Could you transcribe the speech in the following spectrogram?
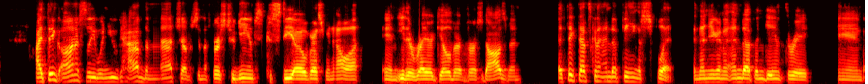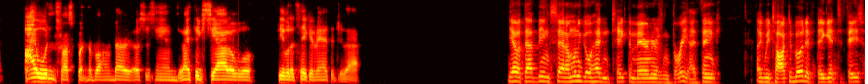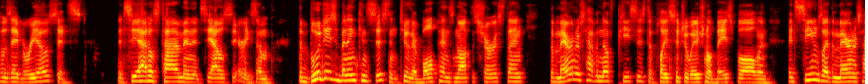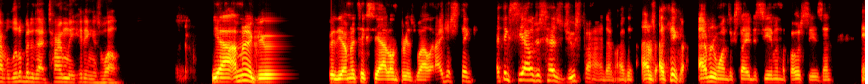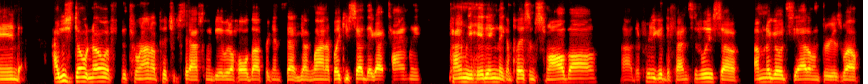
I think honestly, when you have the matchups in the first two games, Castillo versus Manoah, and either Ray or Gilbert versus Gausman, I think that's going to end up being a split. And then you're going to end up in game three. And I wouldn't trust putting the ball in Berrios' hands. And I think Seattle will be able to take advantage of that. Yeah, with that being said, I'm going to go ahead and take the Mariners in three. I think, like we talked about, if they get to face Jose Berrios, it's it's Seattle's time and it's Seattle's series. Um, the Blue Jays have been inconsistent too. Their bullpen's not the surest thing. The Mariners have enough pieces to play situational baseball, and it seems like the Mariners have a little bit of that timely hitting as well. Yeah, I'm going to agree with you. I'm going to take Seattle in three as well, and I just think I think Seattle just has juice behind them. I think I think everyone's excited to see him in the postseason, and I just don't know if the Toronto pitching staff is going to be able to hold up against that young lineup. Like you said, they got timely, timely hitting. They can play some small ball. Uh, they're pretty good defensively, so I'm going to go with Seattle in three as well.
